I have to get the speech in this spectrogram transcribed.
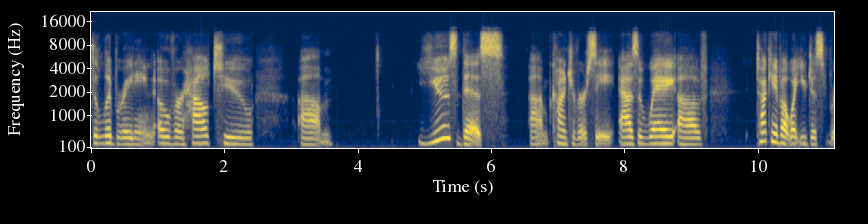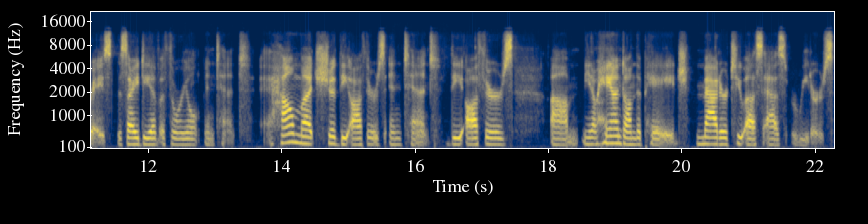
deliberating over how to um, use this um, controversy as a way of talking about what you just raised this idea of authorial intent. How much should the author's intent, the author's um, you know, hand on the page matter to us as readers?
